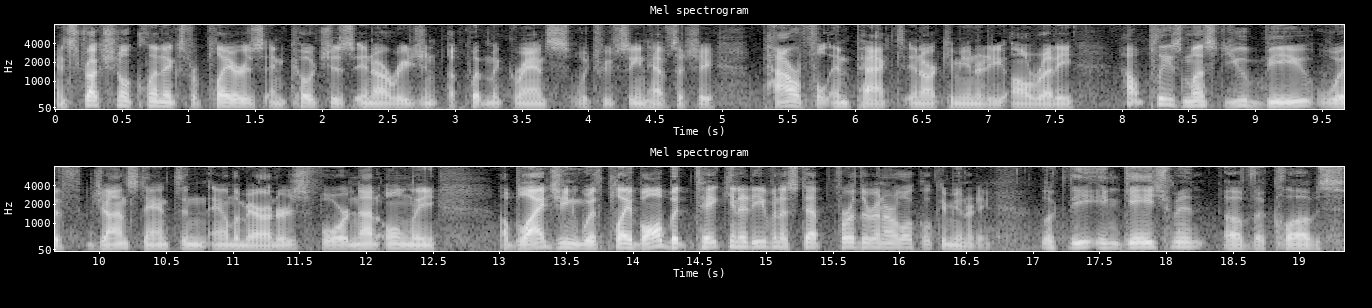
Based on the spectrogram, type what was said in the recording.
instructional clinics for players and coaches in our region, equipment grants, which we've seen have such a powerful impact in our community already. How pleased must you be with John Stanton and the Mariners for not only – obliging with play ball, but taking it even a step further in our local community. Look, the engagement of the clubs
